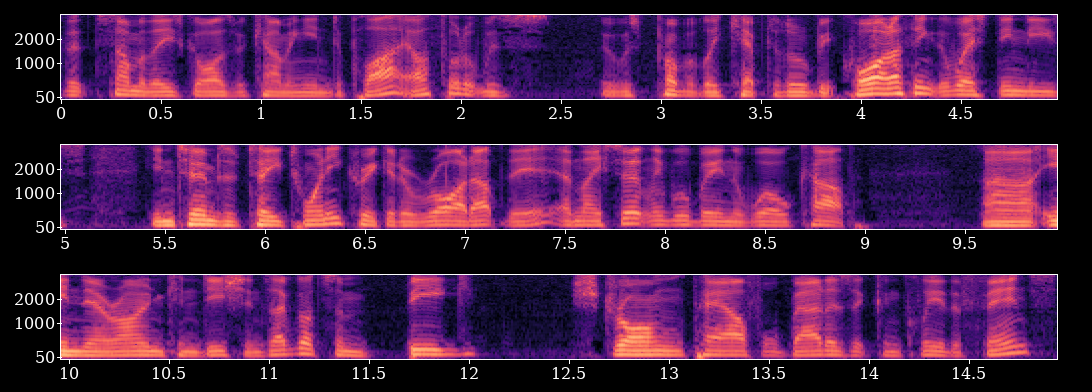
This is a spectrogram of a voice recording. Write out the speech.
that some of these guys were coming into play. I thought it was it was probably kept a little bit quiet. I think the West Indies, in terms of T20 cricket, are right up there, and they certainly will be in the World Cup uh, in their own conditions. They've got some big, strong, powerful batters that can clear the fence.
